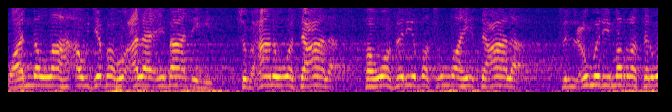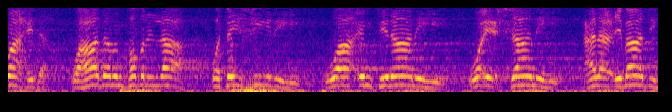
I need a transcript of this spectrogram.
وأن الله أوجبه على عباده سبحانه وتعالى فهو فريضة الله تعالى. في العمر مرة واحدة وهذا من فضل الله وتيسيره وامتنانه وإحسانه على عباده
